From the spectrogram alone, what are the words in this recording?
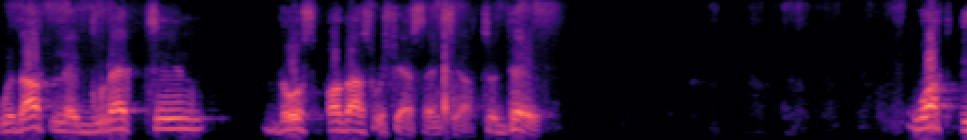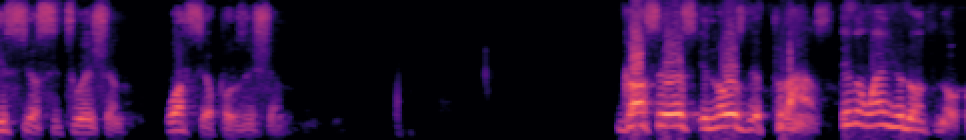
without neglecting those others which are essential. Today, what is your situation? What's your position? God says He knows the plans, even when you don't know.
